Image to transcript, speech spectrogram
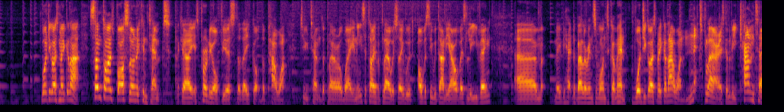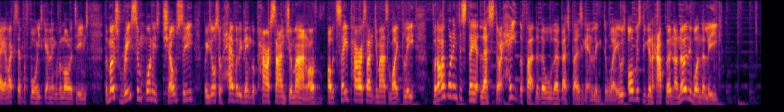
what do you guys make of that? Sometimes Barcelona can tempt, okay? It's pretty obvious that they've got the power to tempt a player away. And he's the type of player which they would, obviously with Dani Alves leaving, um, maybe Hector Bellerin's the one to come in. What do you guys make of that one? Next player is going to be Kante, and like I said before, he's getting linked with a lot of teams. The most recent one is Chelsea, but he's also heavily linked with Paris Saint-Germain. I would, I would say Paris Saint-Germain's likely, but I want him to stay at Leicester. I hate the fact that all their best players are getting linked away. It was obviously going to happen. I know they won the league,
